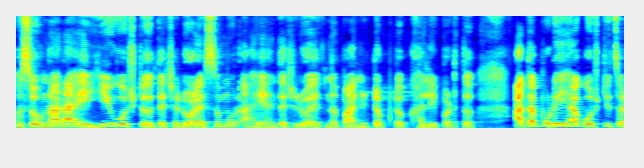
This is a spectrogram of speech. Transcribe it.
फसवणार आहे. ही गोष्ट त्याच्या डोळ्यासमोर आहे आणि त्याच्या डोळ्यातनं पाणी टपटप खाली पडतं. आता पुढे ह्या गोष्टीचा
